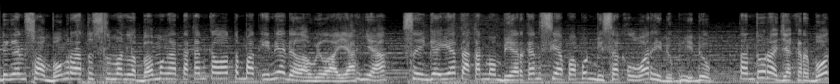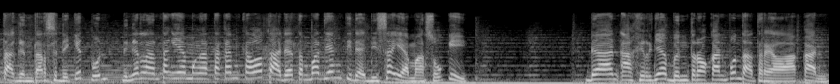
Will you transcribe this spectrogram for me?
Dengan sombong, Ratu Siluman Lebah mengatakan kalau tempat ini adalah wilayahnya, sehingga ia tak akan membiarkan siapa pun bisa keluar hidup-hidup. Tentu Raja Kerbau tak gentar sedikit pun, dengan lantang ia mengatakan kalau tak ada tempat yang tidak bisa ia masuki. Dan akhirnya bentrokan pun tak terelakkan.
